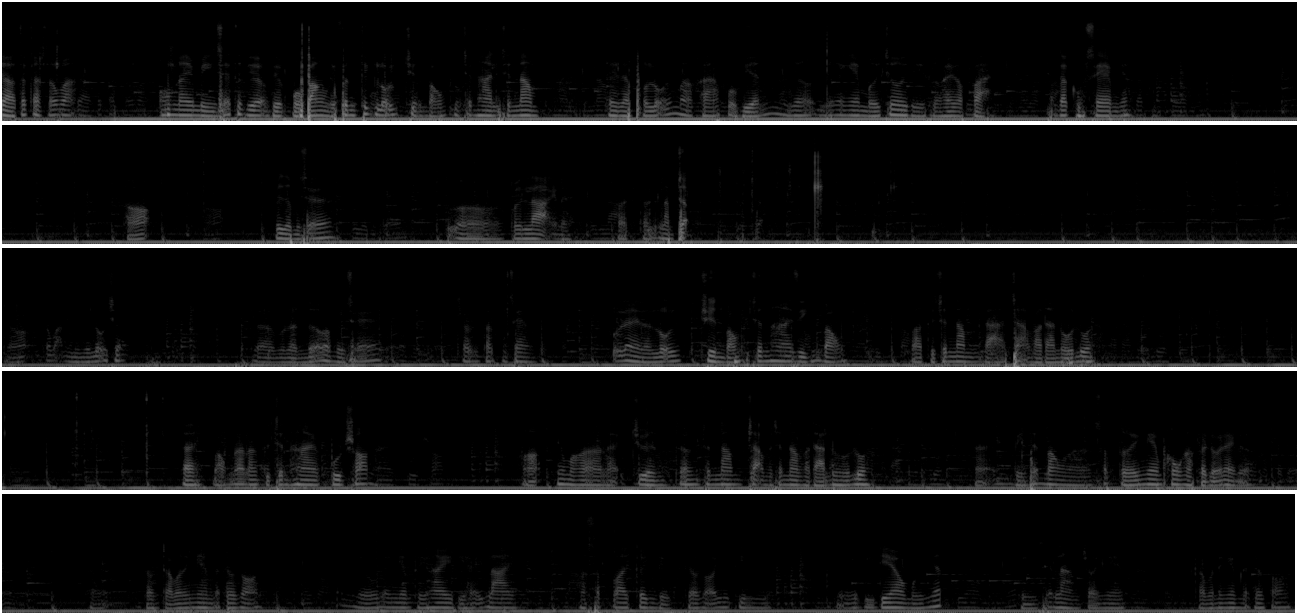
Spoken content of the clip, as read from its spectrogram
chào tất cả các bạn. Hôm nay mình sẽ thực hiện việc bổ băng để phân tích lỗi chuyển bóng từ chân 2 lên chân 5 Đây là một lỗi mà khá phổ biến nhưng những anh em mới chơi thì thường hay gặp phải. Chúng ta cùng xem nhé. Đó. Bây giờ mình sẽ uh, quay lại này và chúng ta sẽ làm chậm. Đó, các bạn nhìn thấy lỗi chưa? Giờ một lần nữa và mình sẽ xem. Lỗi này là lỗi truyền bóng từ chân 2 dính bóng và từ chân 5 đã chạm vào đá nối luôn. Đây bóng đã đang từ chân 2 pull shot. Đó, nhưng mà lại truyền sang chân 5 chạm vào chân 5 và đá nối luôn. Đấy, mình rất mong là sắp tới anh em không gặp phải lỗi này nữa. Đấy, vâng, cảm ơn anh em đã theo dõi. Nếu anh em thấy hay thì hãy like và subscribe kênh để theo dõi những tin video mới nhất mình sẽ làm cho anh em. Cảm ơn anh em đã theo dõi.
